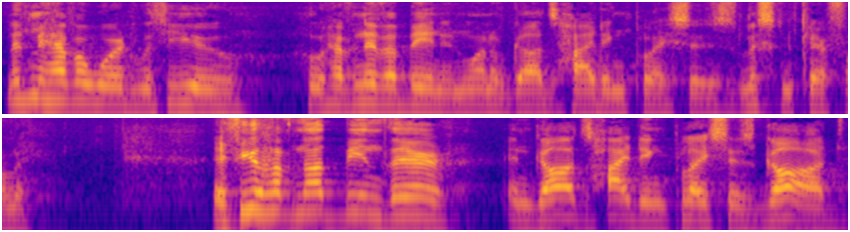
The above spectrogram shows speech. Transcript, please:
Let me have a word with you who have never been in one of God's hiding places. Listen carefully. If you have not been there in God's hiding places, God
